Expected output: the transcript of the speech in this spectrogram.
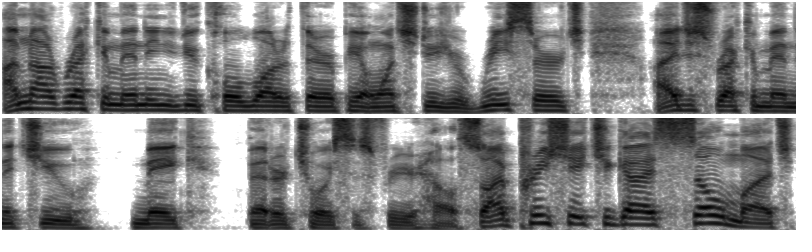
I'm not recommending you do cold water therapy. I want you to do your research. I just recommend that you make better choices for your health. So I appreciate you guys so much.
